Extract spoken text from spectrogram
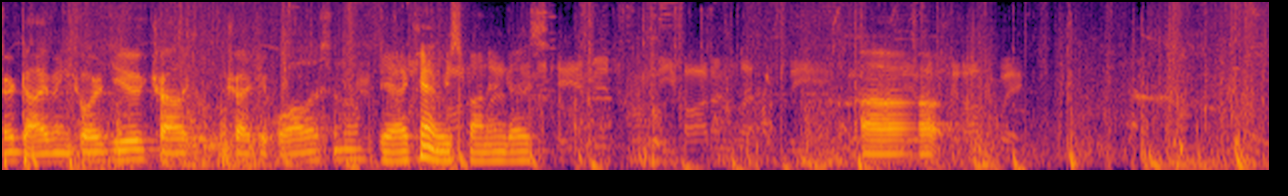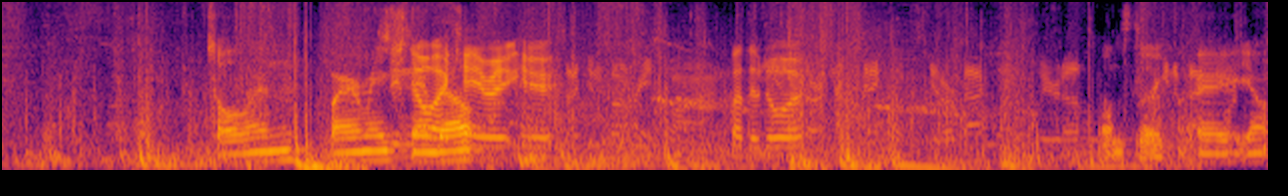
They're diving towards you. Tra- tragic Wallace and them. Yeah, I can't respawn in, guys. Uh. Solon, Fire Mage, See stand no IK out. right here. By the door. One's dead. Okay, yeah.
